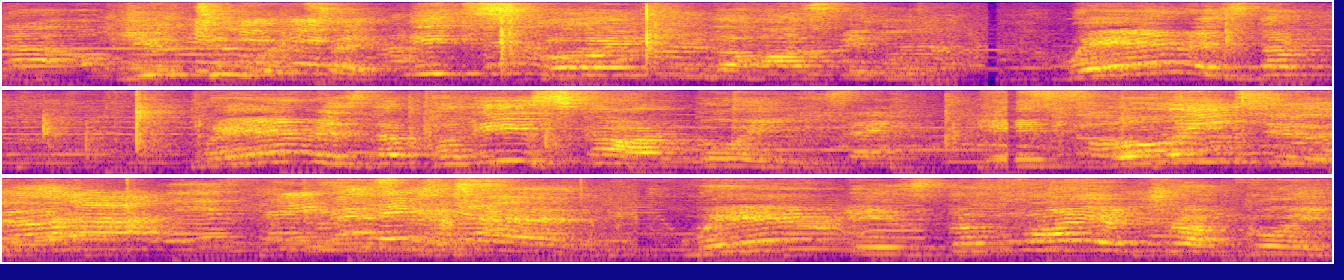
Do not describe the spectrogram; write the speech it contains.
the. Okay. You too would say, it's going to the hospital. Where is the, where is the police car going? Say, It's going going to to, the police station. where is the fire truck going?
